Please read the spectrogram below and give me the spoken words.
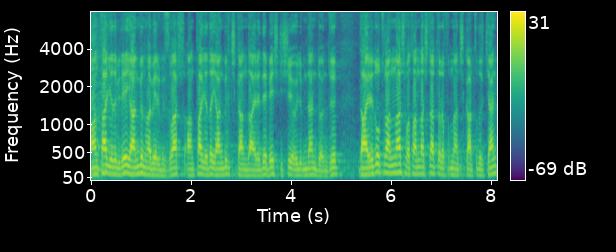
Antalya'da bir de yangın haberimiz var. Antalya'da yangın çıkan dairede 5 kişi ölümden döndü. Dairede oturanlar vatandaşlar tarafından çıkartılırken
